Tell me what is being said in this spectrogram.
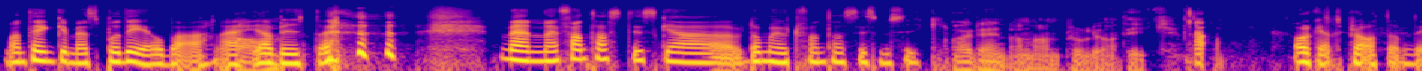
man tänker mest på det och bara, nej, Ja. jag byter. Men eh, fantastiska, de har gjort fantastisk musik. Ja, det är en annan problematik. Orkar inte prata om det,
